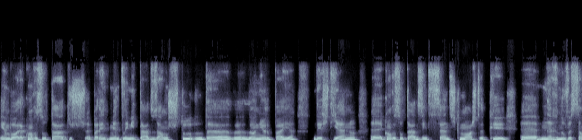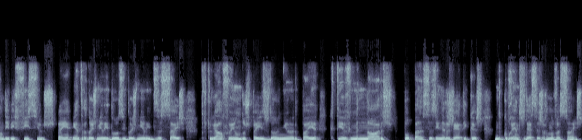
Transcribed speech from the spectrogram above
embora com resultados aparentemente limitados. Há um estudo da, da, da União Europeia deste ano com resultados interessantes que mostra que na renovação de edifícios entre 2012 e 2016 Portugal foi um dos países da União Europeia que teve menores poupanças energéticas decorrentes dessas renovações.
